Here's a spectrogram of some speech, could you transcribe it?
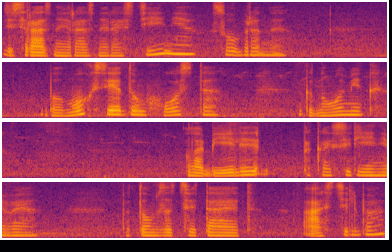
Здесь разные-разные растения собраны. Был мох седум, хоста, гномик, лабели такая сиреневая. Потом зацветает астельба,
